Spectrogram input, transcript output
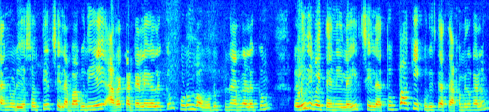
தன்னுடைய சொத்தில் சில பகுதியை அறக்கட்டளைகளுக்கும் குடும்ப உறுப்பினர்களுக்கும் எழுதி வைத்த நிலையில் சில துப்பாக்கி குறித்த தகவல்களும்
